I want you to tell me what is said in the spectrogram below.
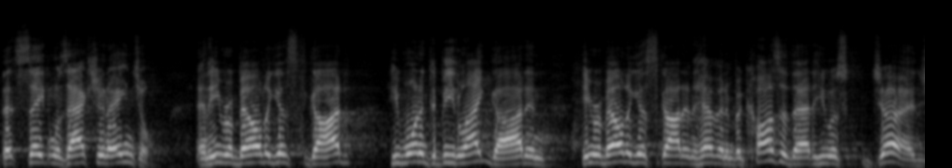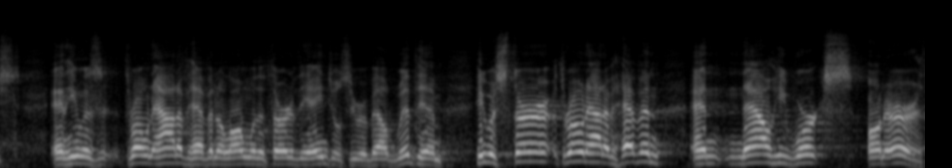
that Satan was actually an angel and he rebelled against God. He wanted to be like God, and he rebelled against God in heaven, and because of that, he was judged and he was thrown out of heaven along with a third of the angels who rebelled with him. He was thir- thrown out of heaven, and now he works on earth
